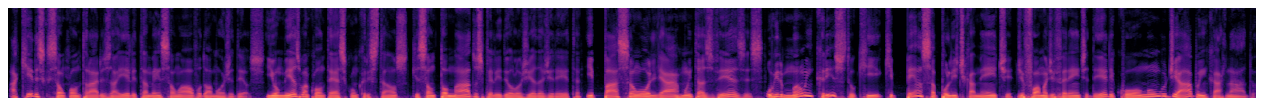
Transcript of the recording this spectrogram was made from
aqueles que são contrários a ele também são alvo do amor de Deus. E o mesmo acontece com cristãos que são tomados pela ideologia da direita e passam a olhar muitas vezes o irmão em Cristo que, que pensa politicamente de forma diferente dele como um diabo encarnado.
